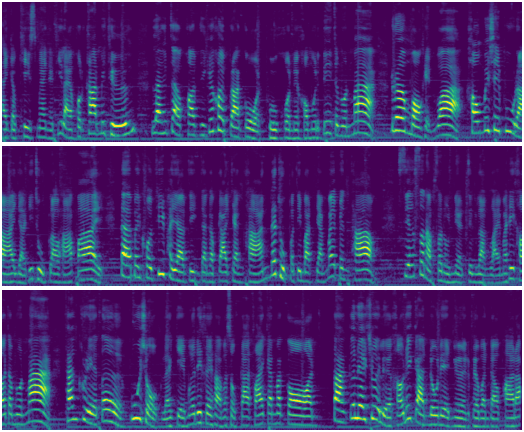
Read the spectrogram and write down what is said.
ให้กับ Kingsman อย่างที่หลายคนคาดไม่ถึง หลังจากความจริงค่อยๆ ปรากฏ ผู้คนในคอมมูนิตี้จำนวนมาก เริ่มมองเห็นว่าเขาไม่ใช่ผู้ร้ายอย่างที่ถูกกล่าวหาไป แต่เป็นคนที่พยายามจริงจังกับการแข่งขัน และถูกปฏิบัติอย่างไม่เป็นธรรมเสียงสนับสนุนเนี่ยจึงหลั่งไหลมาที่เขาจำนวนมาก ทั้งครีเอเตอร์ผู้ชมและเกมเมอร์ที่เคยผ่านประสบการณ์คล้ายกันมาก่อน ต่างก็เลือกช่วยเหลือเขาด้วยการโดเนทเงินเพื่อบรรเทาภาระ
